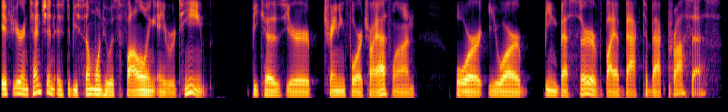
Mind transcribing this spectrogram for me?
if your intention is to be someone who is following a routine because you're training for a triathlon or you are being best served by a back to back process,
